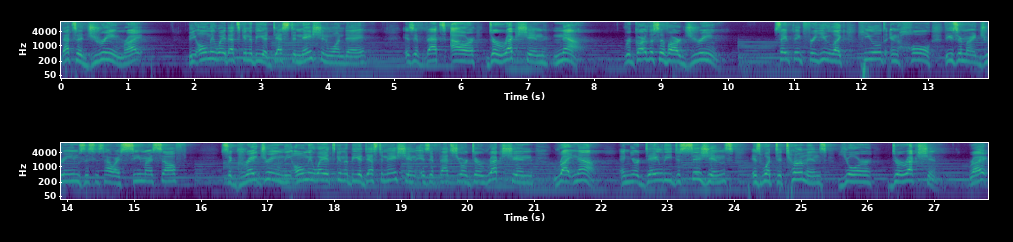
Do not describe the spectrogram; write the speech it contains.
that's a dream, right? The only way that's gonna be a destination one day is if that's our direction now, regardless of our dream. Same thing for you, like healed and whole. These are my dreams. This is how I see myself. It's a great dream. The only way it's going to be a destination is if that's your direction right now. And your daily decisions is what determines your direction, right?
